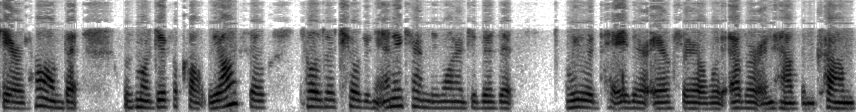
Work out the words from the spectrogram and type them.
care at home that was more difficult. We also told our children anytime they wanted to visit, we would pay their airfare or whatever and have them come.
